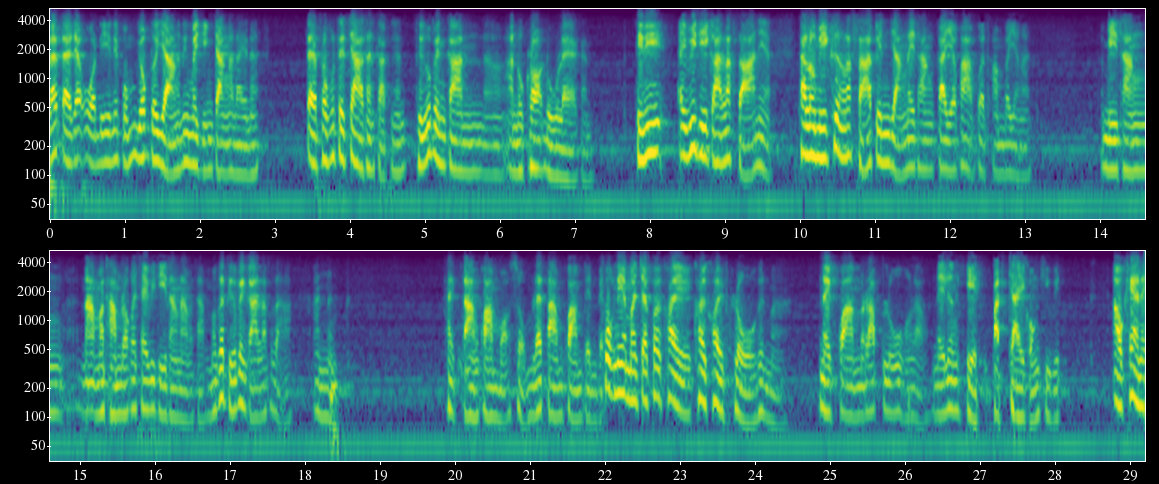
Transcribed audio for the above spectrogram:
แล้วแต่จะอวดดีนี่ผมยกตัวอย่างที่ไม่จริงจังอะไรนะแต่พระพุทธเจ้าท่านกลับอย่างนั้นถือว่าเป็นการอนุเคราะห์ดูแลกัน ทีนี้ไอ้วิธีการรักษาเนี่ย ถ้าเรามีเครื่องรักษาเป็นอย่างในทางกายภาพก็ทำไปอย่างนั้น มีทางนามธรรมเราก็ใช้วิธีทางนามธรรมมันก็ถือเป็นการรักษาอันหนึ่ง ให้ตามความเหมาะสมและตามความเป็นไป พวกนี้มันจะค่อยๆค่อยๆโผล่ขึ้นมา ในความรับรู้ของเรา ในเรื่องเหตุปัจจัยของชีวิต เอาแค่ใน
